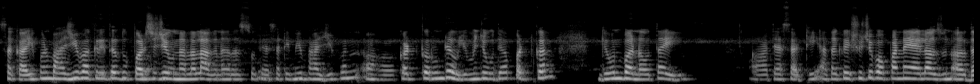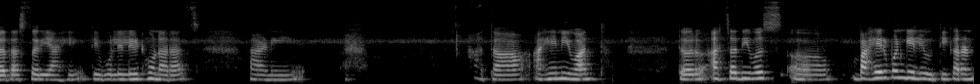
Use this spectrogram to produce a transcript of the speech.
सकाळी पण भाजी भाकरी तर दुपारच्या जेवणाला लागणार असतो. त्यासाठी मी भाजी पण कट करून ठेवली. म्हणजे उद्या पटकन घेऊन बनवता येईल. त्यासाठी. आता केशूच्या पप्पांना यायला अजून अर्धा तास तरी आहे. ते बोले लेट होणार आज. आणि आता आहे निवांत. तर आजचा दिवस बाहेर पण गेली होती कारण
